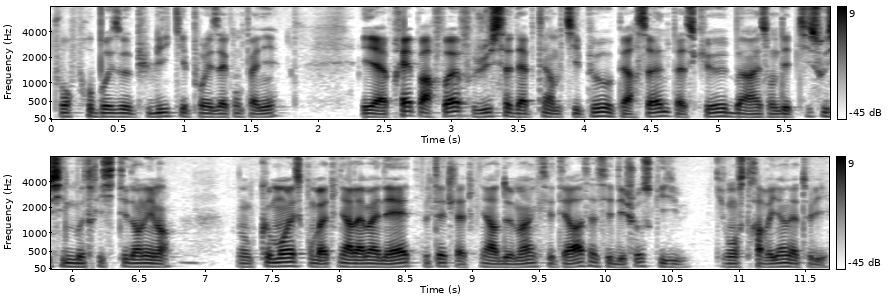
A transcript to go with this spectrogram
pour proposer au public et pour les accompagner. Et après, parfois, il faut juste s'adapter un petit peu aux personnes parce que ben, elles ont des petits soucis de motricité dans les mains. Donc comment est-ce qu'on va tenir la manette, peut-être la tenir mains, etc. Ça, c'est des choses qui, vont se travailler en atelier.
